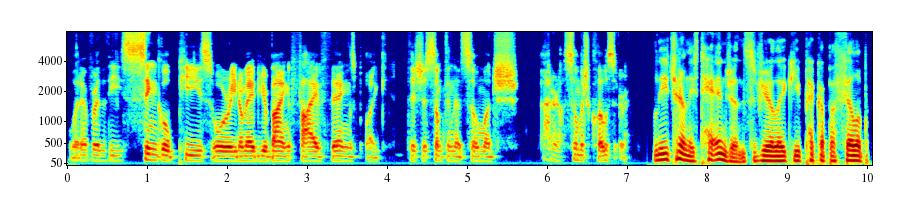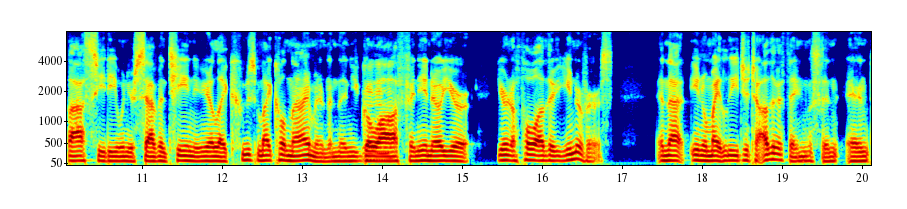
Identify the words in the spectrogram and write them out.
whatever the single piece or you know maybe you're buying five things but like there's just something that's so much I don't know so much closer. Lead you on these tangents. If you're like, you pick up a Philip Glass CD when you're 17 and you're like, who's Michael Nyman? And then you go Mhm. off and, you know, you're, you're in a whole other universe. And that, you know, might lead you to other things. And, and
